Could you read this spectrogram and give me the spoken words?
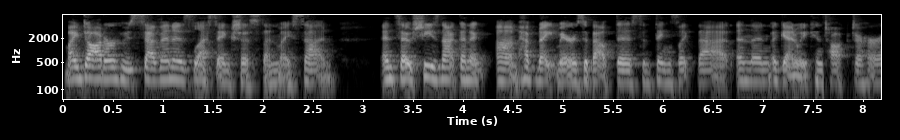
My daughter, who's seven, is less anxious than my son. And so she's not going to um, have nightmares about this and things like that. And then again, we can talk to her.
